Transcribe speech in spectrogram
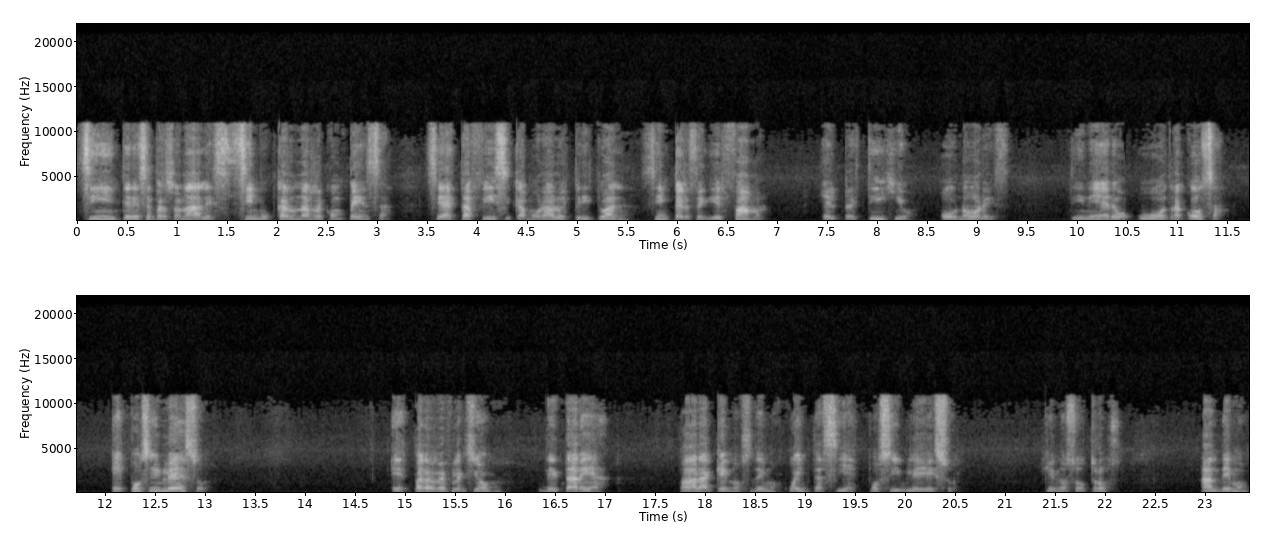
sin intereses personales, sin buscar una recompensa, sea esta física, moral o espiritual, sin perseguir fama, el prestigio, honores, dinero u otra cosa. ¿Es posible eso? Es para reflexión de tarea para que nos demos cuenta si es posible eso. Que nosotros andemos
